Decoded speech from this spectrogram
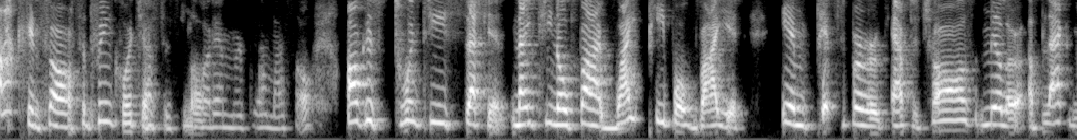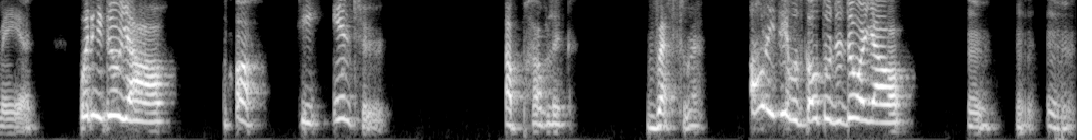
Arkansas Supreme Court Justice, Lord have mercy on my soul. August 22nd, 1905, white people riot in Pittsburgh after Charles Miller, a black man, what did he do, y'all? Huh, he entered a public restaurant. All he did was go through the door, y'all. Mm, mm, mm.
